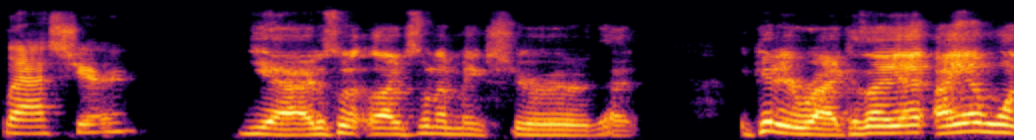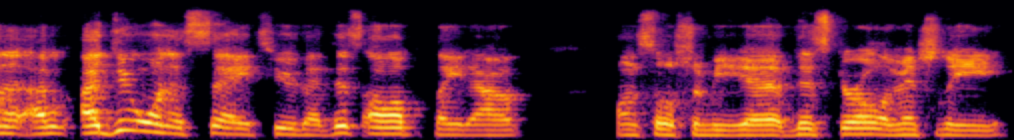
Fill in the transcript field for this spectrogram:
Last year. Yeah, I just want. I just want to make sure that I get it right because I I am want to. I, I do want to say too that this all played out on social media. This girl eventually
